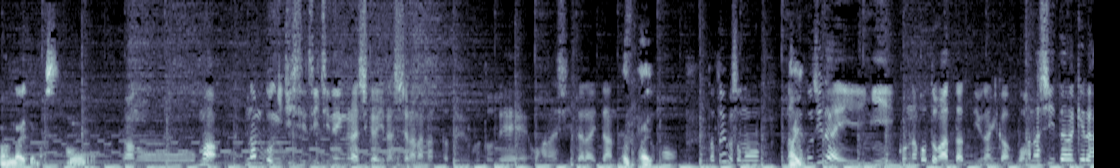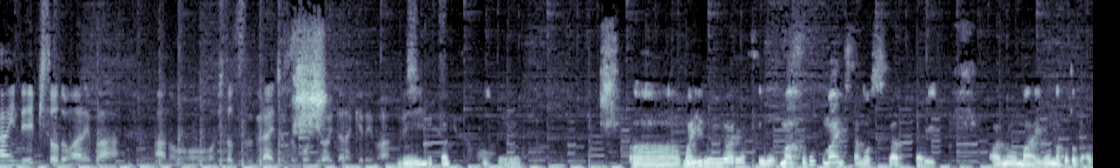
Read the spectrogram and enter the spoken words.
考えてましたね。あのーまあ、南北に実質1年ぐらいしかいらっしゃらなかったということで、お話しいただいたんですけれども、例えばその、はい南北時代にこんなことがあったっていう何かお話しいただける範囲でエピソードがあれば、あのー一つぐらいちょっとご披露いただければ嬉しいんですけ。ああ、まあいろいろありますけど、まあすごく毎日楽しかったり、あの、まあいろんなことがあっ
